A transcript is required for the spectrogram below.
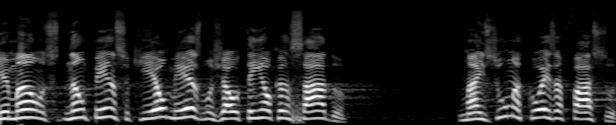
Irmãos, não penso que eu mesmo já o tenha alcançado, mas uma coisa faço,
